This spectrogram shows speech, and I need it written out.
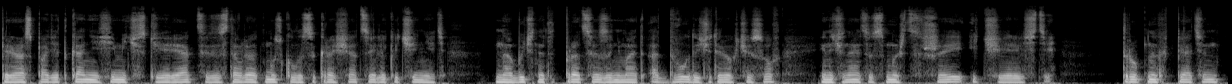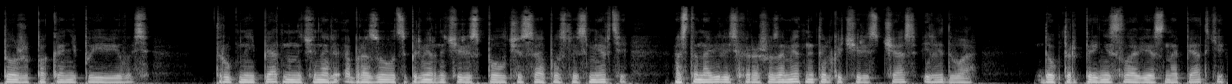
При распаде тканей химические реакции заставляют мускулы сокращаться или коченеть. Но обычно этот процесс занимает от двух до четырех часов и начинается с мышц шеи и челюсти. Трупных пятен тоже пока не появилось. Трупные пятна начинали образовываться примерно через полчаса после смерти, остановились хорошо заметны только через час или два. Доктор перенесла вес на пятки,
